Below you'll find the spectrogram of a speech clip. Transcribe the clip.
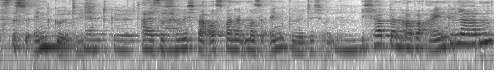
das ist so endgültig. Endgültig. Also für mich war Auswandern immer so endgültig. Und mhm. ich habe dann aber eingeladen,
